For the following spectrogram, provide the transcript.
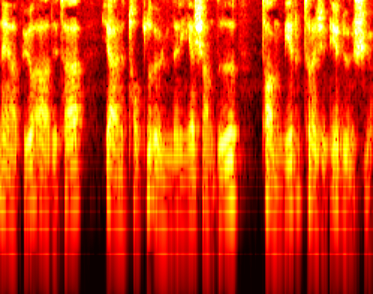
ne yapıyor? Adeta yani toplu ölümlerin yaşandığı tam bir trajediye dönüşüyor.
